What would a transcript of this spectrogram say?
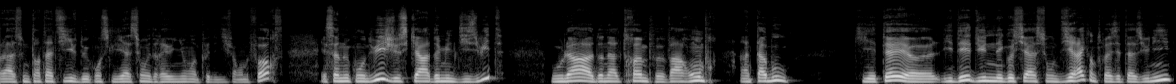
voilà, c'est une tentative de conciliation et de réunion un peu des différentes forces. Et ça nous conduit jusqu'à 2018, où là, Donald Trump va rompre un tabou qui était euh, l'idée d'une négociation directe entre les États-Unis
